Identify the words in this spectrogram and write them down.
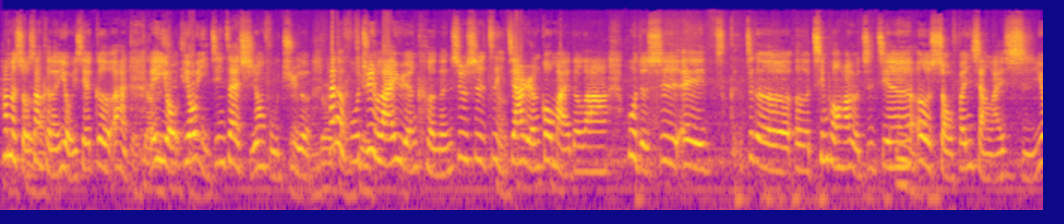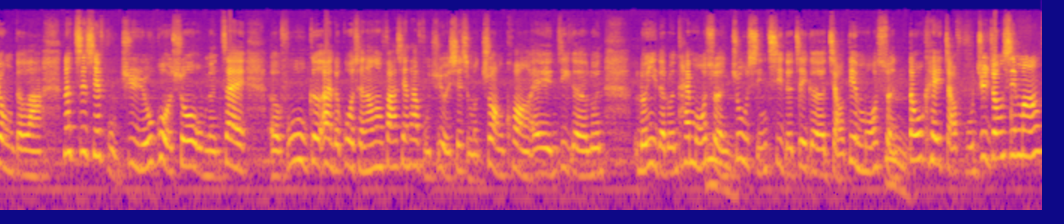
他们手上可能有一些个案哎，有有已经在使用辅具了他的辅具来源可能就是自己家人购买的啦，或者是哎这个呃亲朋好友之间嗯二手分享来使用的啦。那这些辅具，如果说我们在呃服务个案的过程当中，发现它辅具有一些什么状况，哎，这个轮轮椅的轮胎磨损、嗯助行器的这个脚垫磨损，嗯都可以找辅具中心吗？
